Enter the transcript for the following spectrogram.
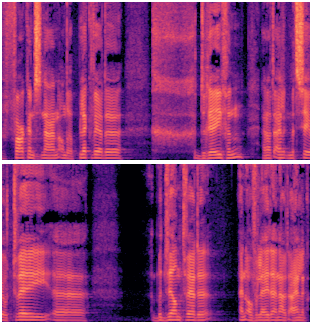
varkens naar een andere plek werden gedreven. En uiteindelijk met CO2 uh, bedwelmd werden en overleden. En uiteindelijk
